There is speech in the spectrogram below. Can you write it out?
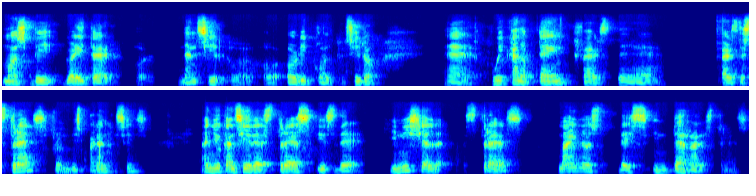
must be greater than zero or, or equal to zero, uh, we can obtain first the, first the stress from these parentheses. And you can see the stress is the initial stress minus this internal stress.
